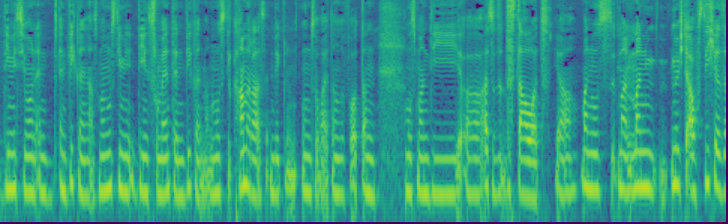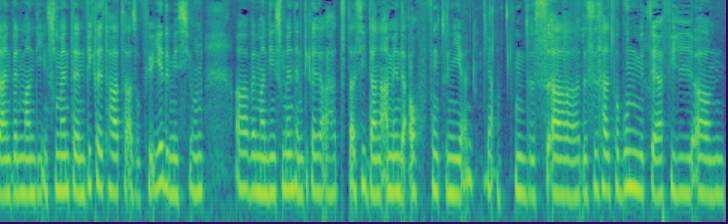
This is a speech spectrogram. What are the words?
die Mission ent entwickeln. Also man muss die, die Instrumente entwickeln, man muss die Kameras entwickeln und so weiter und so fort. Dann muss man die, äh, also das dauert, ja. Man muss, man, man möchte auch sicher sein, wenn man die Instrumente entwickelt hat, also für jede Mission, äh, wenn man die Instrumente entwickelt hat, dass sie dann am Ende auch funktionieren. Ja. Und das, äh, das ist halt verbunden mit sehr viel ähm,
